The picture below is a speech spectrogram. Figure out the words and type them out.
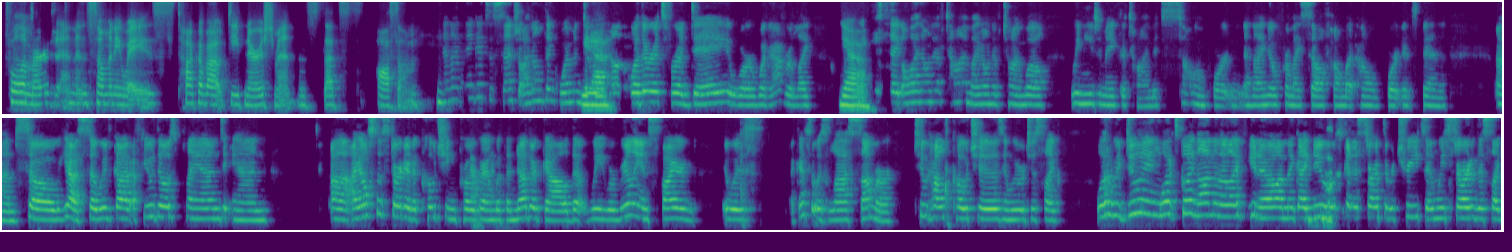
full immersion in so many ways. Talk about deep nourishment. That's, that's awesome. And I think it's essential. I don't think women do yeah. enough, whether it's for a day or whatever. Like, yeah, just say, "Oh, I don't have time. I don't have time." Well, we need to make the time. It's so important. And I know for myself how much how important it's been. Um, so yeah, so we've got a few of those planned and uh, I also started a coaching program with another gal that we were really inspired. It was, I guess it was last summer, two health coaches, and we were just like, what are we doing? What's going on in our life? You know, I'm like, I knew it was going to start the retreats, and we started this like,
